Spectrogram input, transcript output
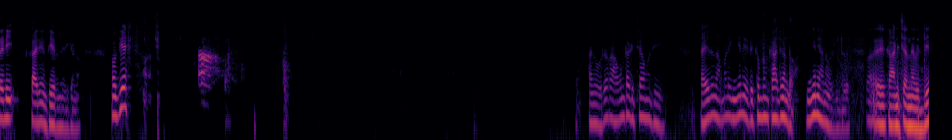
റെഡി. കാര്യം തീർന്നിരിക്കണം. ഓക്കെ? അത് ഒരു റൗണ്ട് അടിച്ചാൽ മതി. അതായത് നമ്മൾ ഇങ്ങനെ എടുക്കുമ്പം കാൽ കണ്ടോ? ഇങ്ങനെയാണ് വരുന്നത്. കാണിച്ചു തന്ന വിദ്യ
